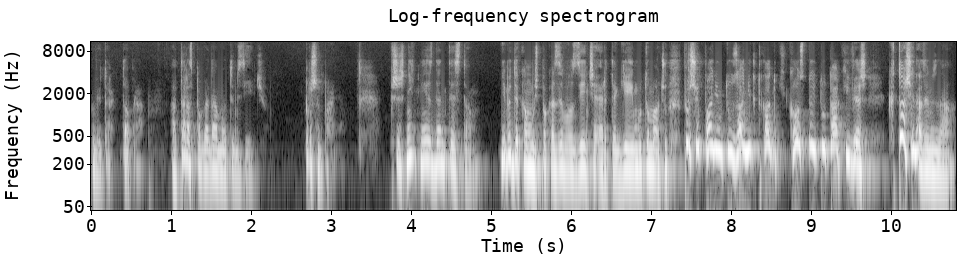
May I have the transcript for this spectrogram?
Mówię tak, dobra. A teraz pogadamy o tym zdjęciu. Proszę panią. Przecież nikt nie jest dentystą. Nie będę komuś pokazywał zdjęcia RTG i mu tłumaczył, proszę panią, tu zanik tkanki kostnej, tu taki, wiesz. Kto się na tym zna?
